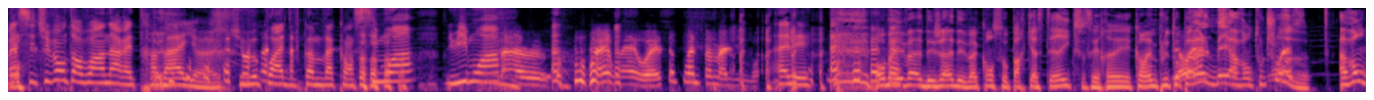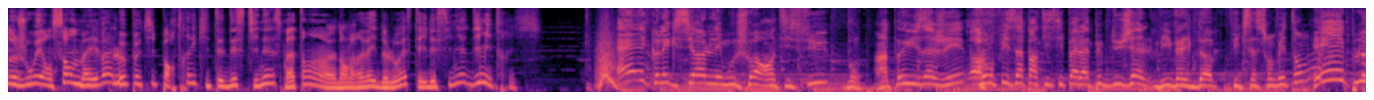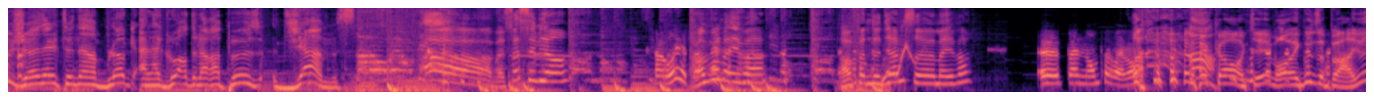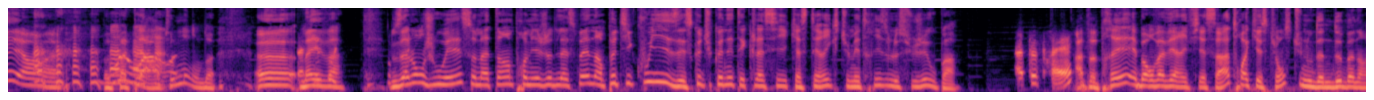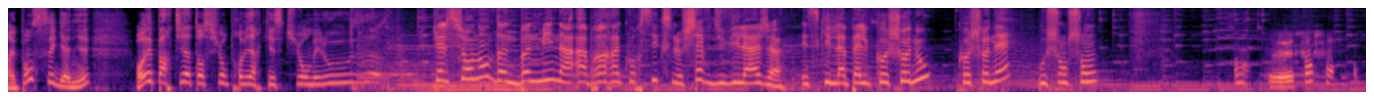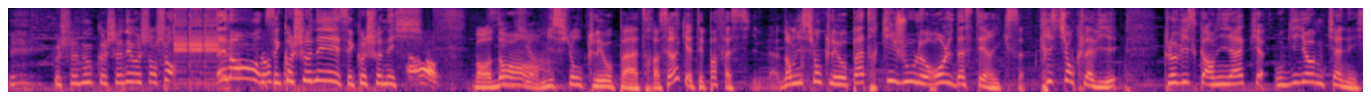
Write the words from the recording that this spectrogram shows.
Bah, si tu veux, on t'envoie un arrêt de travail. Euh, tu veux quoi comme vacances 6 mois 8 mois? Bah, euh, ouais, ouais, ouais, ça pourrait être pas mal, dis-moi. Allez. Bon, Maëva, déjà, des vacances au parc Astérix, c'est quand même plutôt pas mal, mais avant toute Ouais. chose... Avant de jouer ensemble, Maëva, le petit portrait qui t'est destiné ce matin euh, dans le réveil de l'Ouest et il est signé Dimitri. Elle collectionne les mouchoirs en tissu, bon, un peu usagés. Son fils a participé à la pub du gel Viveldop Fixation Béton. Et plus jeune, elle tenait un blog à la gloire de la rappeuse Diams. Ah, bah ça c'est bien Ah ouais, Bravo. Maëva Un fan de Diams, euh, Maëva Euh, pas non, pas vraiment. D'accord, ok. Bon, écoute, ça peut arriver. Hein. Peut pas plaire à tout le monde. Euh, Maëva, nous allons jouer ce matin, premier jeu de la semaine, un petit quiz. Est-ce que tu connais tes classiques? Astérix, tu maîtrises le sujet ou pas? À peu près. À peu près. Eh ben, on va vérifier ça. Trois questions. Si tu nous donnes deux bonnes réponses, c'est gagné. On est parti. Attention, première question, Mélouse. Quel surnom donne bonne mine à Abra Raccourcix, le chef du village? Est-ce qu'il l'appelle Cochonou, Cochonnet ou Chonchon? Euh, chanson. Cochonou, cochonnet au chanchon. Eh non, c'est cochonnet, c'est cochonnet. Oh. Bon, dans dur, hein. Mission Cléopâtre, c'est vrai qu'elle était pas facile. Dans Mission Cléopâtre, qui joue le rôle d'Astérix? Christian Clavier, Clovis Cornillac ou Guillaume Canet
